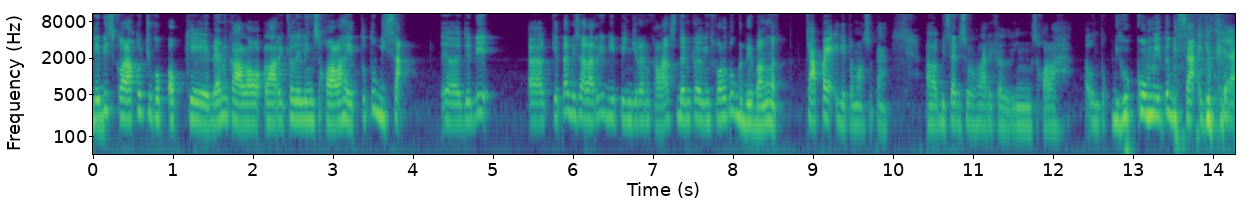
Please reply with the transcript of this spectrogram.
Jadi sekolah aku cukup oke dan kalau lari keliling sekolah itu tuh bisa. Eh, jadi eh, kita bisa lari di pinggiran kelas dan keliling sekolah tuh gede banget. Capek gitu maksudnya. Eh, bisa disuruh lari keliling sekolah untuk dihukum itu bisa gitu ya.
